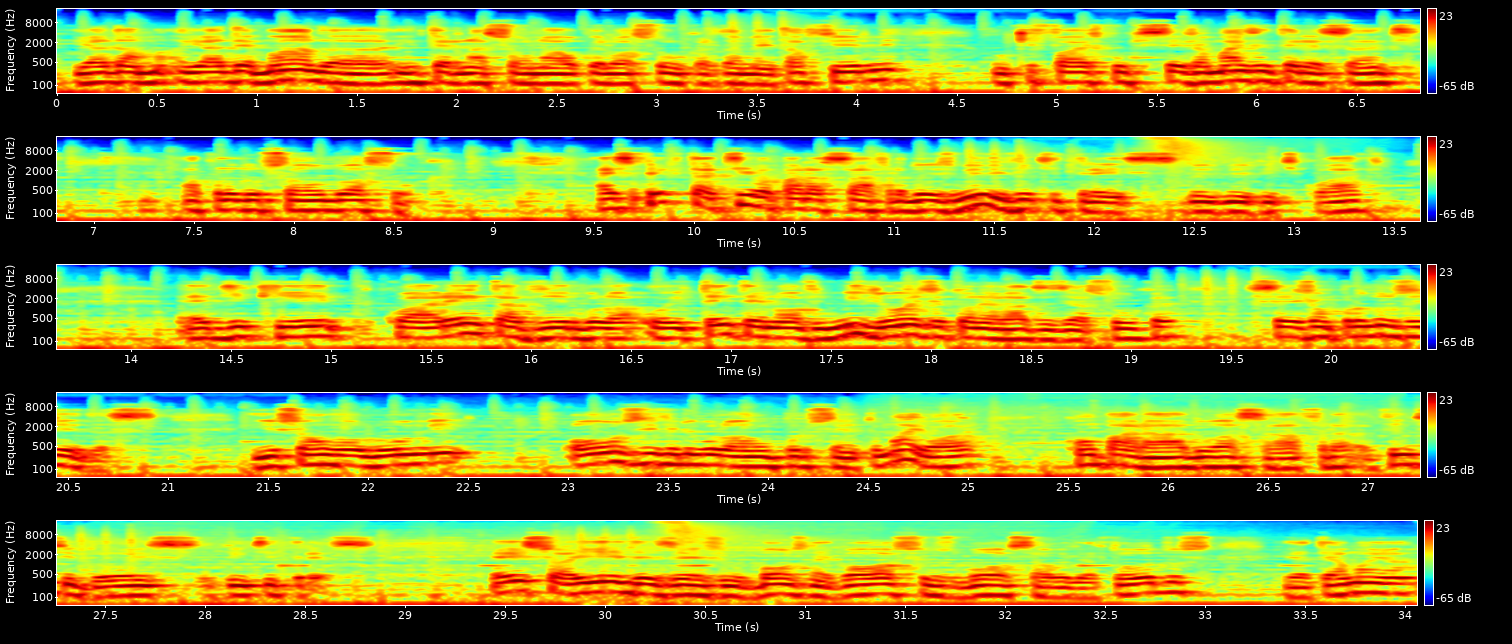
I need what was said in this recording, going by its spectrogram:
E a, e a demanda internacional pelo açúcar também está firme, o que faz com que seja mais interessante a produção do açúcar. A expectativa para a safra 2023-2024 é de que 40,89 milhões de toneladas de açúcar sejam produzidas. Isso é um volume 11,1% maior comparado à safra 22-23. É isso aí, desejo bons negócios, boa saúde a todos e até amanhã.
